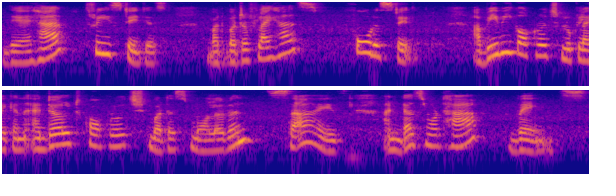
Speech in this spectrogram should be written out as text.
They have three stages, but butterfly has four stages. A baby cockroach look like an adult cockroach but is smaller in size and does not have wings.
